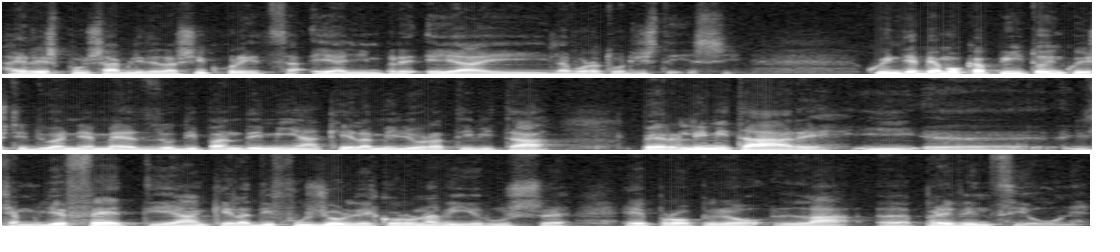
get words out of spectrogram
ai responsabili della sicurezza e, e ai lavoratori stessi. Quindi abbiamo capito in questi due anni e mezzo di pandemia che la migliore attività per limitare i, eh, diciamo, gli effetti e anche la diffusione del coronavirus è proprio la eh, prevenzione.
